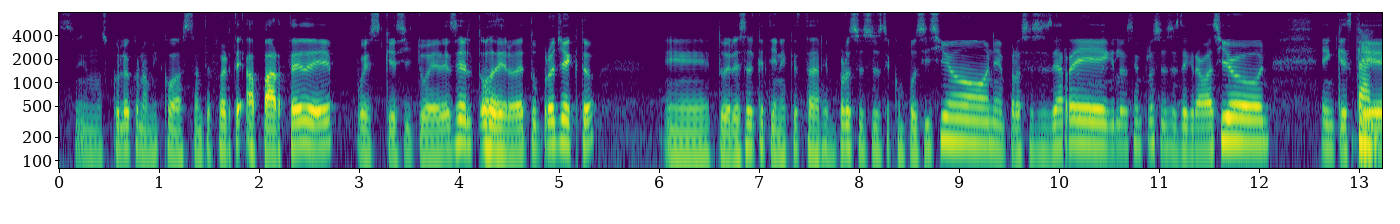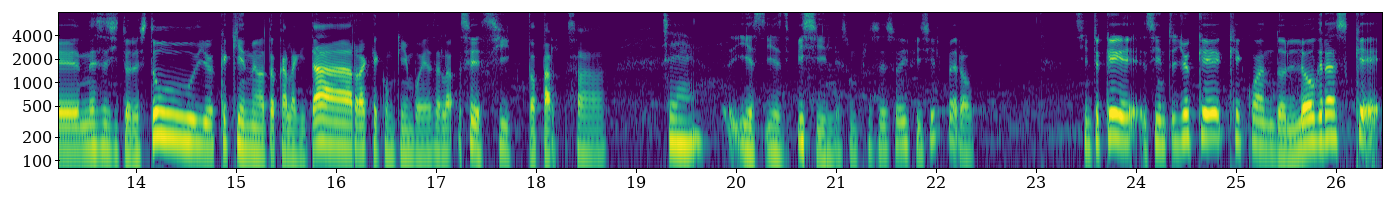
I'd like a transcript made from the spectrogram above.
Sí, un músculo económico bastante fuerte. Aparte de, pues, que si tú eres el todero de tu proyecto, eh, tú eres el que tiene que estar en procesos de composición, en procesos de arreglos, en procesos de grabación, en que es que necesito el estudio, que quién me va a tocar la guitarra, que con quién voy a hacer la... Sí, sí, total. O sea, sí. Y es, y es difícil, es un proceso difícil, pero siento que siento yo que, que cuando logras que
